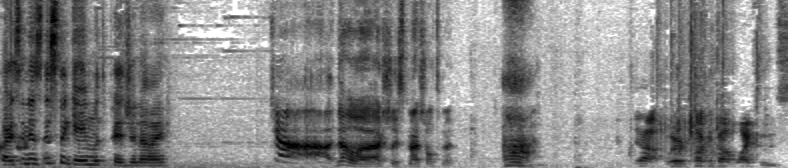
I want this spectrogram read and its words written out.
Tyson, is this the game with Pigeon Eye? Yeah. No, uh, actually, Smash Ultimate. Ah, Yeah, we were talking about waifus.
